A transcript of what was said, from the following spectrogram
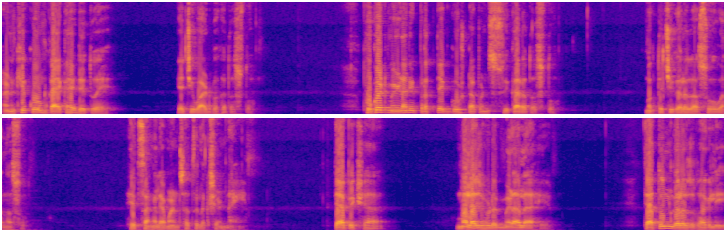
आणखी कोण काय काय देतोय याची वाट बघत असतो. फुकट मिळणारी प्रत्येक गोष्ट आपण स्वीकारत असतो. मग त्याची गरज असो वा नसो हे चांगल्या माणसाचं लक्षण नाही. त्यापेक्षा मला जेवढं मिळालं आहे त्यातून गरज भागली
